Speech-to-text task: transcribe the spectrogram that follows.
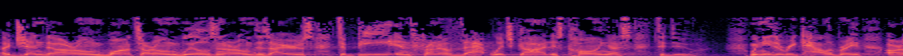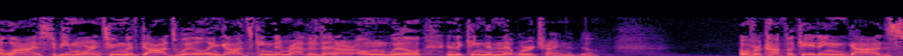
agenda, our own wants, our own wills and our own desires to be in front of that which God is calling us to do. We need to recalibrate our lives to be more in tune with God's will and God's kingdom rather than our own will and the kingdom that we're trying to build. Overcomplicating God's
